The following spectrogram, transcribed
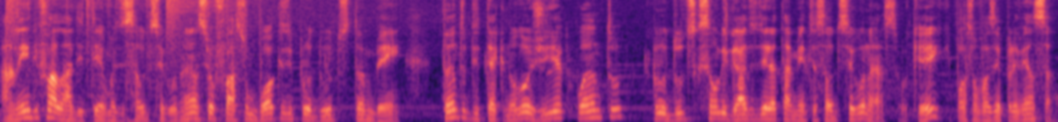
além de falar de temas de saúde e segurança, eu faço um box de produtos também, tanto de tecnologia quanto produtos que são ligados diretamente à saúde e segurança, ok? Que possam fazer prevenção.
